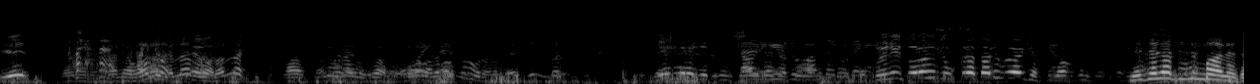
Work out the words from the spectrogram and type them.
diye. Beni dolanınca Ukrat Ali buraya getir. Gece de bizim mahallede.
